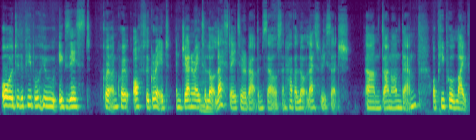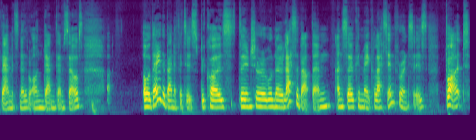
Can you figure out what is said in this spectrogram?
Or do the people who exist quote unquote off the grid and generate mm. a lot less data about themselves and have a lot less research um, done on them or people like them, it's never on them themselves, are they the benefiters because the insurer will know less about them and so can make less inferences, but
